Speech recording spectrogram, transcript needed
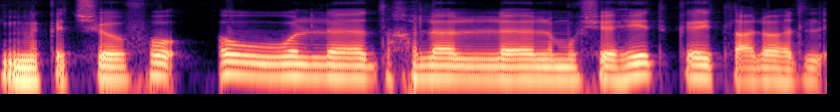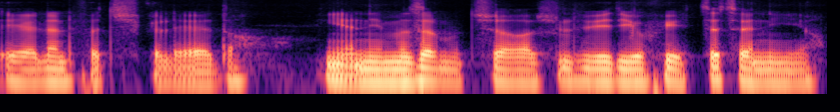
كما كتشوفوا أول دخله المشاهد كيطلع له هذا الإعلان في هذا الشكل هذا. يعني مازال ما تشغلش الفيديو فيه حتى ثانية.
